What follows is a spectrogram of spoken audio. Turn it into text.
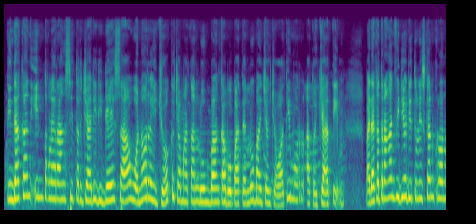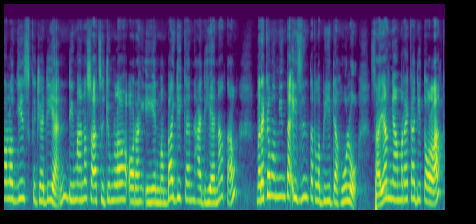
Tindakan intoleransi terjadi di desa Wonorejo, Kecamatan Lumbang, Kabupaten Lumajang, Jawa Timur atau Jatim. Pada keterangan video dituliskan kronologis kejadian di mana saat sejumlah orang ingin membagikan hadiah Natal, mereka meminta izin terlebih dahulu. Sayangnya mereka ditolak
